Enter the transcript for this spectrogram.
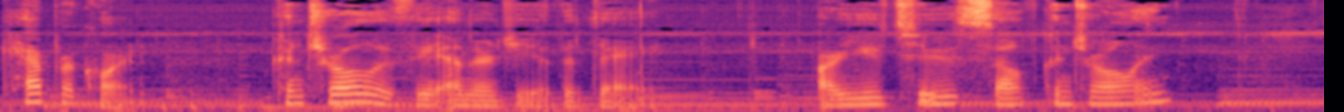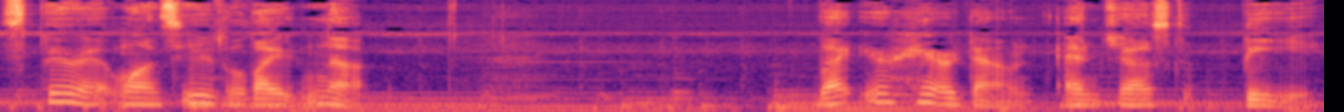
Capricorn, Control is the energy of the day. Are you too self controlling? Spirit wants you to lighten up. Let your hair down and just be.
